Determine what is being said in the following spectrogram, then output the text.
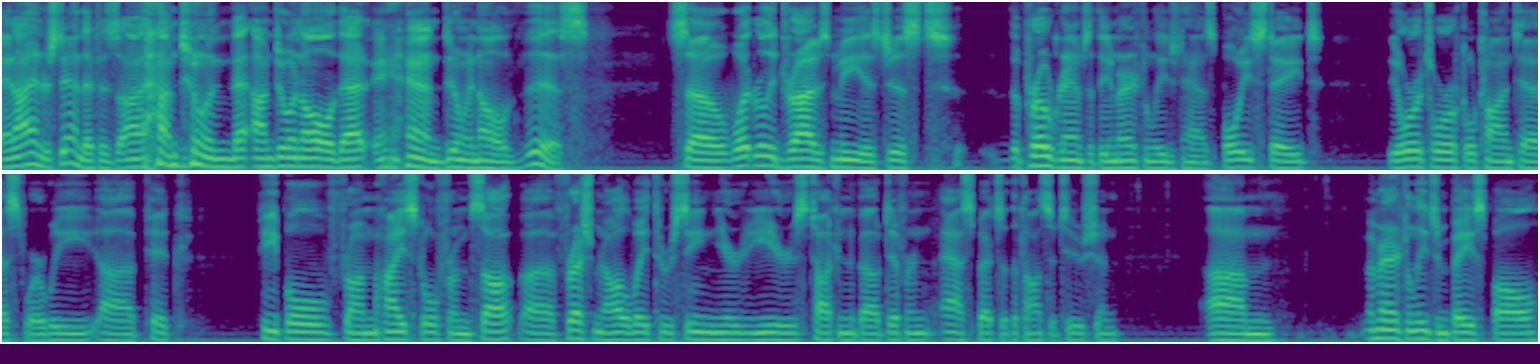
and I understand that because I'm doing that, I'm doing all of that and doing all of this. So what really drives me is just the programs that the American Legion has. Boys State, the oratorical contest where we uh, pick people from high school, from so, uh, freshmen all the way through senior years, talking about different aspects of the Constitution. Um, American Legion baseball,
